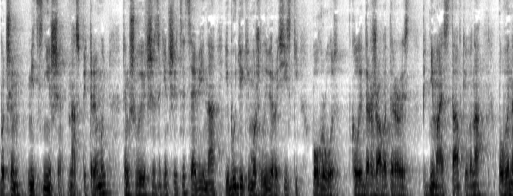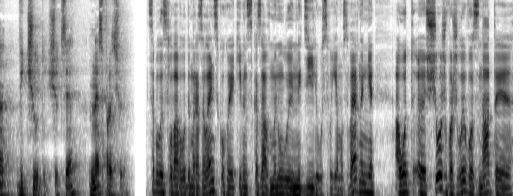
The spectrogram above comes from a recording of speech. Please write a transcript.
Бо чим міцніше нас підтримують, тим швидше закінчиться ця війна і будь-які можливі російські погрози. Коли держава-терорист піднімає ставки, вона повинна відчути, що це не спрацює. Це були слова Володимира Зеленського, які він сказав минулої неділі у своєму зверненні. А от е, що ж важливо знати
